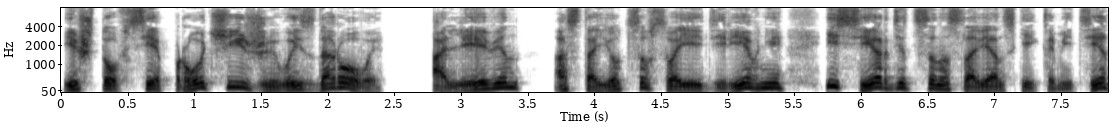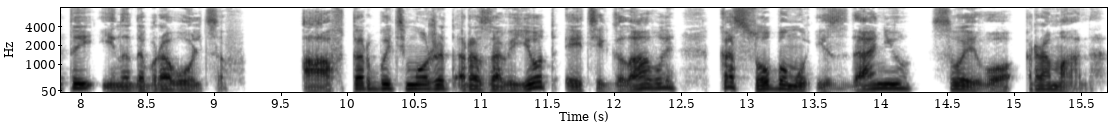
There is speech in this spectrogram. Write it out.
и что все прочие живы и здоровы, а Левин остается в своей деревне и сердится на славянские комитеты и на добровольцев. Автор, быть может, разовьет эти главы к особому изданию своего романа.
